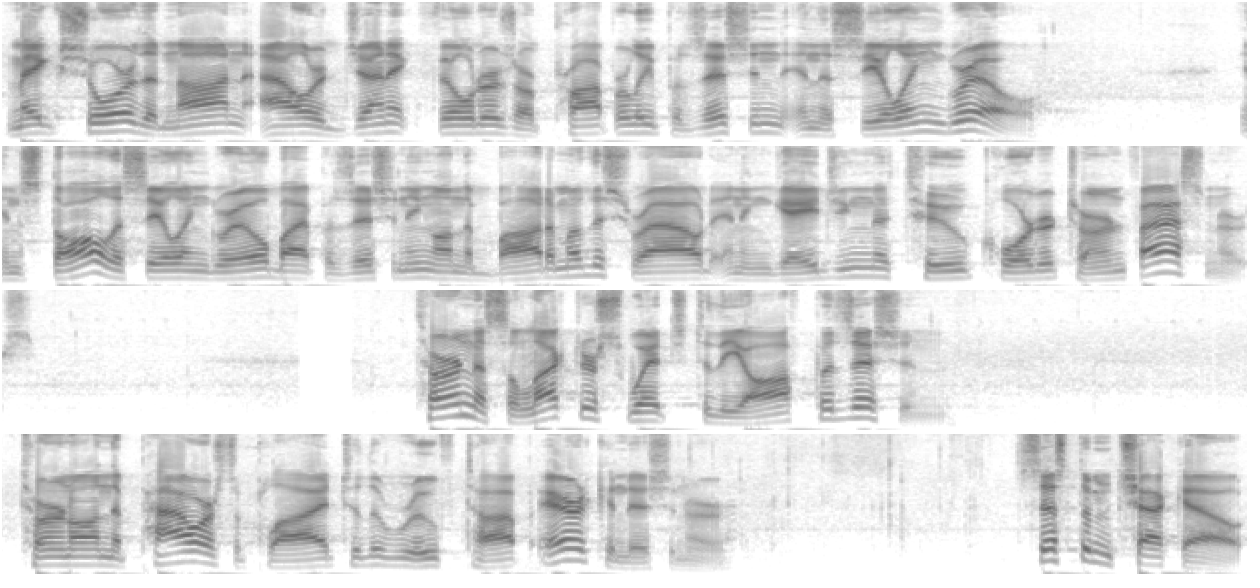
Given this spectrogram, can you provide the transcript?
Make sure the non-allergenic filters are properly positioned in the ceiling grill. Install the ceiling grill by positioning on the bottom of the shroud and engaging the two quarter turn fasteners. Turn the selector switch to the off position. Turn on the power supply to the rooftop air conditioner. System checkout.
